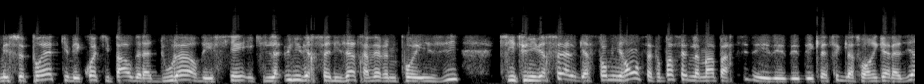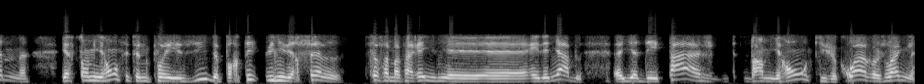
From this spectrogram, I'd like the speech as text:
mais ce poète québécois qui parle de la douleur des siens et qui l'a universalisé à travers une poésie qui est universelle. Gaston Miron, ça fait pas simplement partie des, des, classiques de la soirée canadienne. Gaston Miron, c'est une poésie de portée universelle. Ça, ça me paraît euh, indéniable. Euh, il y a des pages dans Miron qui, je crois, rejoignent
